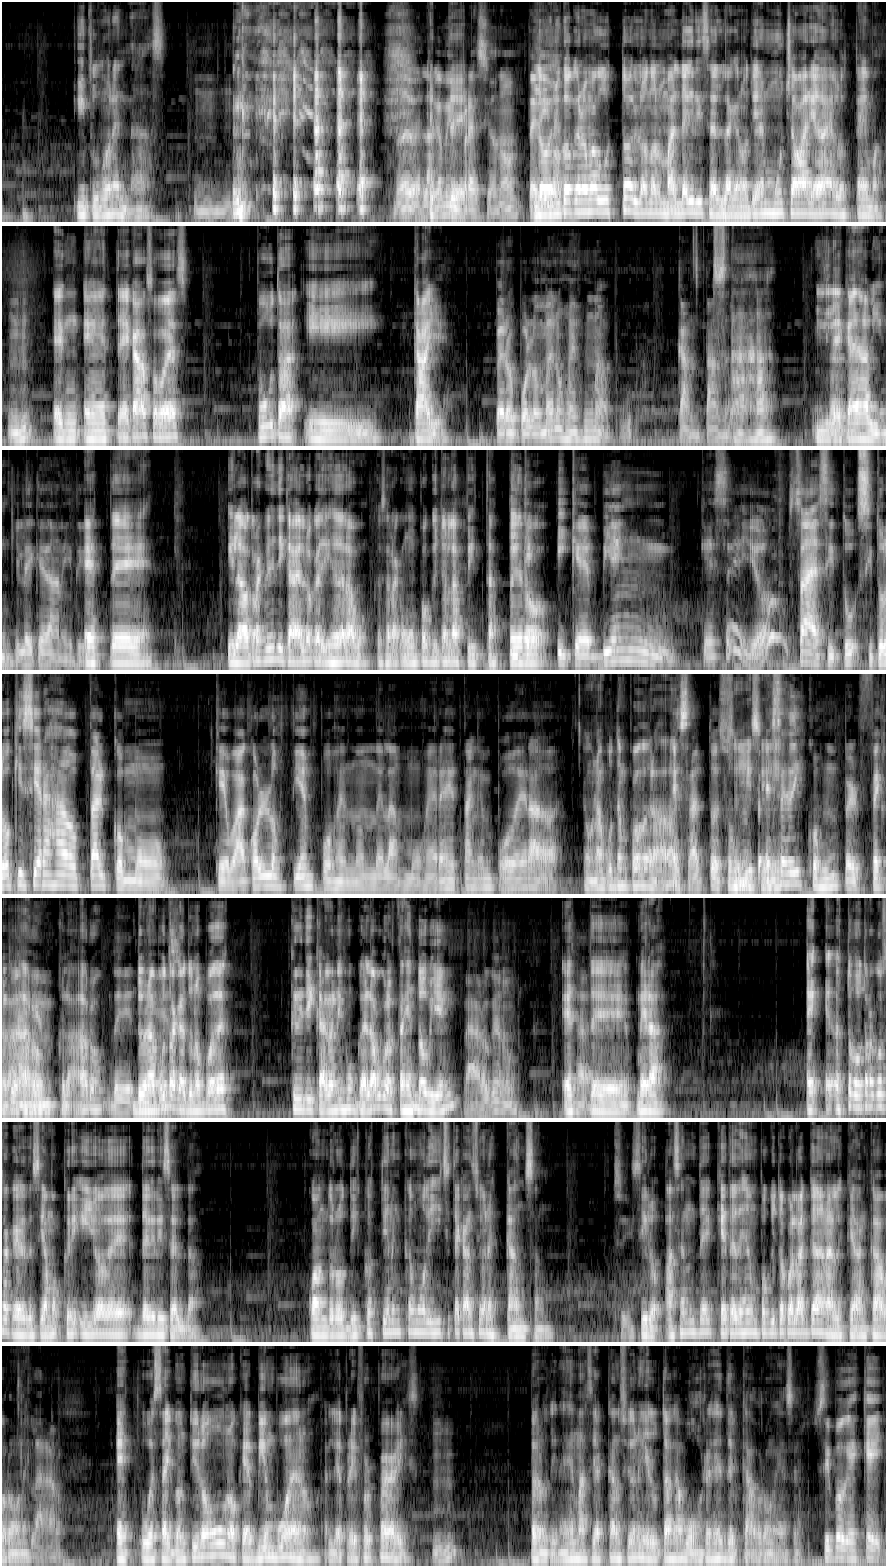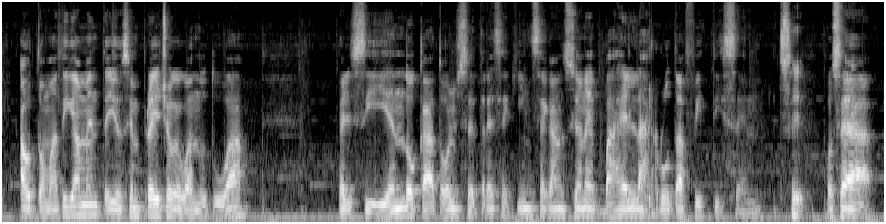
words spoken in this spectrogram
Y tú no eres nada. Mm. No, de verdad que me Este, impresionó. Te Lo digo- único que no me gustó es lo normal de Griselda, que no tiene mucha variedad en los temas. En, en este caso es puta y calle. Pero por lo menos es una puta cantando. Ajá. Y O sea, le queda bien. Y le queda nítido. Este. Y la otra crítica es lo que dije de la voz, que se la como un poquito en las pistas, pero. Y que, y que es bien, qué sé yo. ¿Sabes? Si tú, si tú lo quisieras adoptar como que va con los tiempos en donde las mujeres están empoderadas. Es una puta empoderada. Exacto, eso es un- sí. ese disco es un perfecto Claro, ejemplo. claro. de- De, una puta eso. que tú no puedes criticarla ni juzgarla porque lo está haciendo bien. Claro que no. Este, mira, esto es otra cosa que decíamos Chris y yo de, de Griselda. Cuando los discos tienen como 17 canciones, cansan. Sí, Si lo hacen de que te dejen un poquito con las ganas, les quedan cabrones. claro. West Gun tiró uno que es bien bueno, el de Pray for Paris. Pero tiene demasiadas canciones y tú te aborreces del cabrón ese. Sí, porque es que automáticamente yo siempre he dicho que cuando tú vas persiguiendo 14, 13, 15 canciones, vas en la ruta 50 Cent. Sí. O sea,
